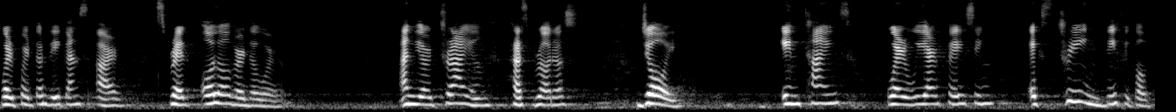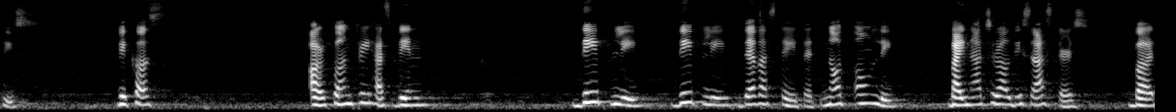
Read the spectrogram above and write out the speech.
where Puerto Ricans are spread all over the world. And your triumph has brought us joy in times where we are facing extreme difficulties because our country has been deeply, deeply devastated, not only by natural disasters, but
